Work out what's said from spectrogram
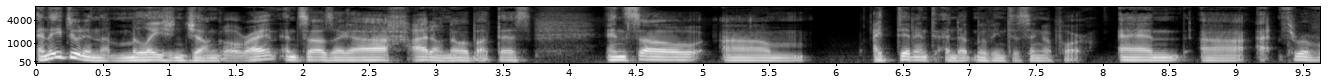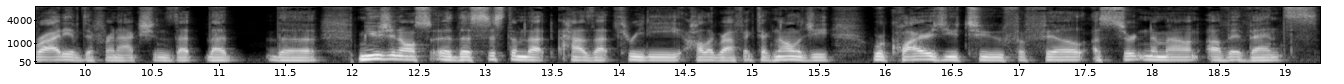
And they do it in the Malaysian jungle, right? And so I was like, ah, I don't know about this. And so um, I didn't end up moving to Singapore. And uh, through a variety of different actions that that the Musion also uh, the system that has that 3D holographic technology requires you to fulfill a certain amount of events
